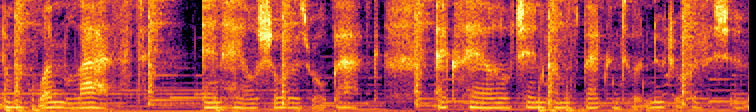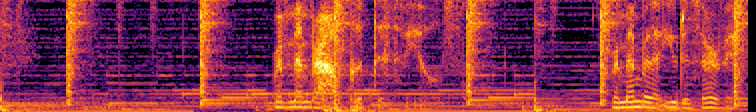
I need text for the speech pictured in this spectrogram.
And with one last inhale, shoulders roll back. Exhale, chin comes back into a neutral position. Remember how good this feels. Remember that you deserve it.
